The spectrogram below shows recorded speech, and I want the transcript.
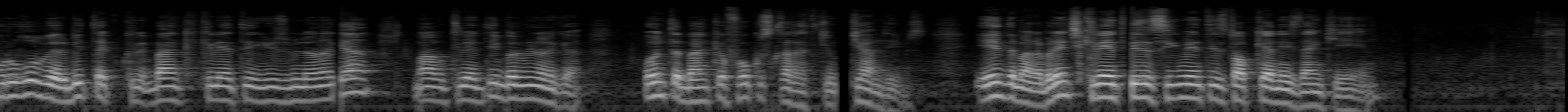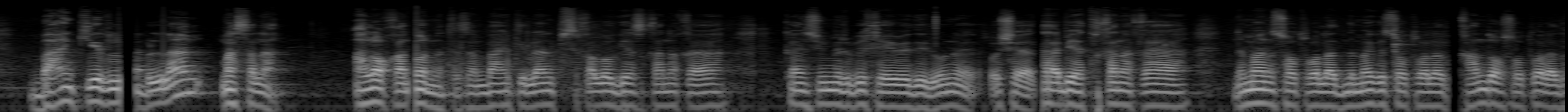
urg'u ber bitta bank klienting yuz million ekan mana bu klienting bir million ekan. O'nta bankka fokus qaratgin ukam deymiz. Endi mana birinchi klientingizni segmentingizni topganingizdan keyin bankirlar bilan masalan aloqani o'rnatasan. Bankirlarni psixologiyasi qanaqa consumer behavior deydi uni o'sha tabiati qanaqa nimani sotib oladi nimaga sotib oladi qandoq sotib oladi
